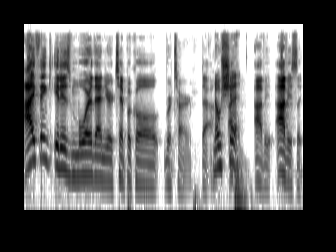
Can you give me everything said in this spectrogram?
I think it is more than your typical return, though. No shit. I, obvi- obviously.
